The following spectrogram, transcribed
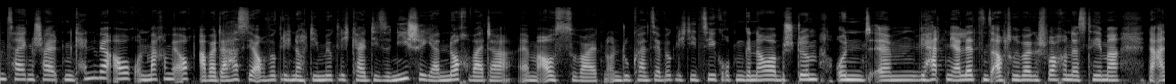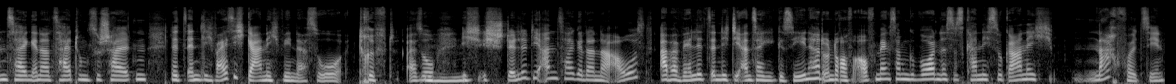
Anzeigen schalten, kennen wir auch und machen wir auch. Aber da hast du ja auch wirklich noch die Möglichkeit, diese Nische ja noch weiter ähm, auszuweiten. Und du kannst ja wirklich die Zielgruppen genauer bestimmen. Und ähm, wir hatten ja letztens auch drüber gesprochen, das Thema, eine Anzeige in der Zeitung zu schalten. Letztendlich weiß ich gar nicht, wen das so trifft. Also mhm. ich, ich stelle die Anzeige dann da aus, aber wer letztendlich die Anzeige gesehen hat und darauf aufmerksam geworden ist, das kann ich so gar nicht nachvollziehen.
